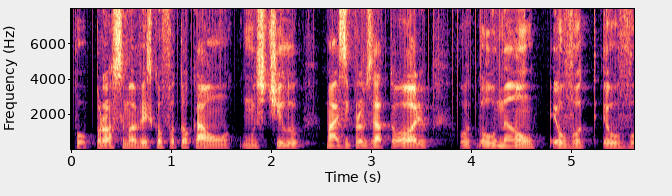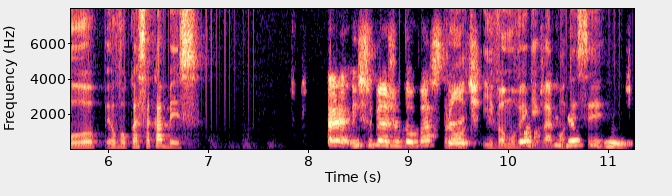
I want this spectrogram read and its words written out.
Pô, próxima vez que eu for tocar um, um estilo mais improvisatório ou, ou não, eu vou, eu vou, eu vou com essa cabeça. É, isso me ajudou bastante. Pronto, e vamos ver o que vai acontecer. Seguinte,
